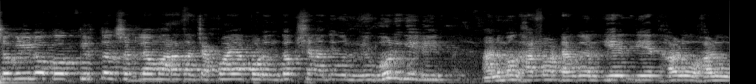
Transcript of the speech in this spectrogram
सगळी लोक कीर्तन सुटल्या महाराजांच्या पाया पडून दक्षिणा देऊन निघून गेली. आणि मग हा लोटांगण घेत घेत हळूहळू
